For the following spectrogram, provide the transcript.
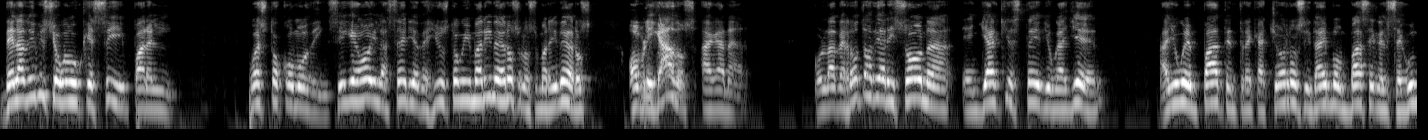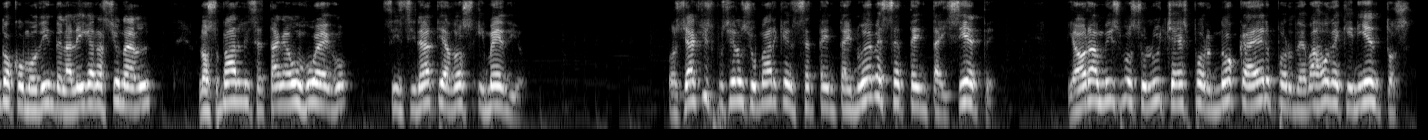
de la división, aunque sí para el puesto comodín. Sigue hoy la serie de Houston y Marineros, los Marineros obligados a ganar. Con la derrota de Arizona en Yankee Stadium ayer, hay un empate entre Cachorros y Diamondbacks en el segundo comodín de la Liga Nacional. Los Marlins están a un juego Cincinnati a dos y medio. Los Yankees pusieron su marca en 79-77 y ahora mismo su lucha es por no caer por debajo de 500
